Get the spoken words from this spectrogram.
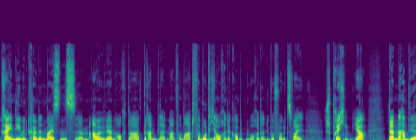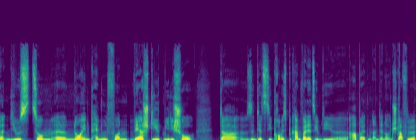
reinnehmen können meistens. Ähm, aber wir werden auch da dranbleiben am Format. Vermutlich auch in der kommenden Woche dann über Folge 2 sprechen. Ja, dann haben wir News zum äh, neuen Panel von Wer stiehlt mir die Show? Da sind jetzt die Promis bekannt, weil jetzt eben die äh, Arbeiten an der neuen Staffel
